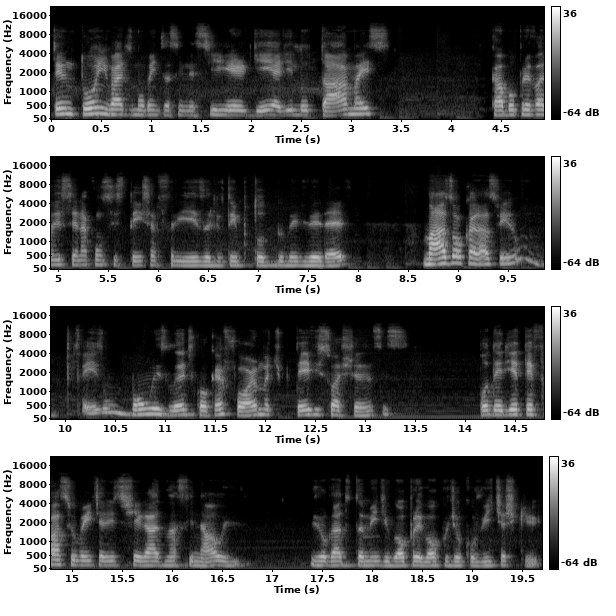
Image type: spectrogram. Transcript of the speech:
tentou em vários momentos assim, né, se erguer ali, lutar, mas acabou prevalecendo a consistência, a frieza ali o tempo todo do Medvedev. Mas o Alcaraz fez um, fez um bom slam de qualquer forma, tipo, teve suas chances. Poderia ter facilmente ali chegado na final e jogado também de igual para igual com o Djokovic. Acho que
